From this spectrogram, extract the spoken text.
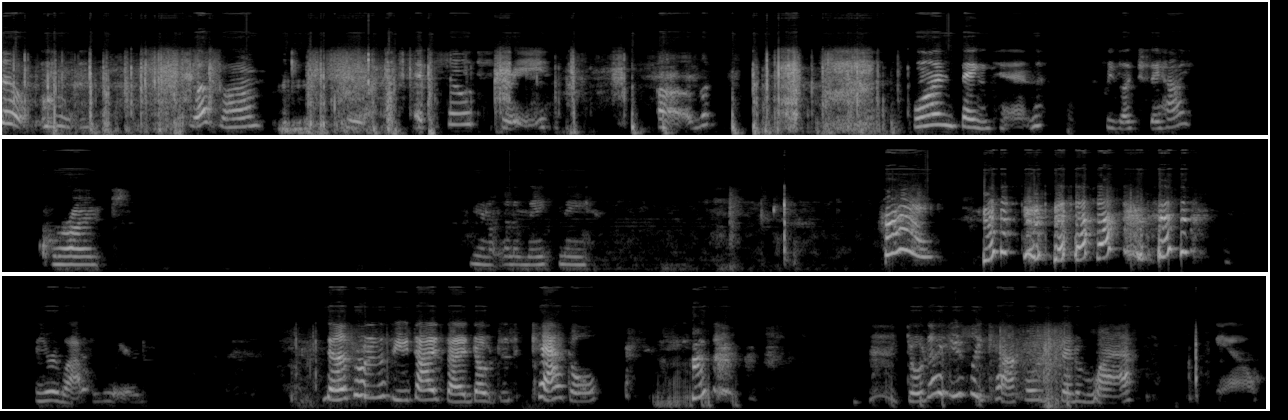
So, welcome to episode three of One Bangtan. Please like to say hi. Grunt. You're not gonna make me. Hi. Your laugh is weird. That's one of the few times that I don't just cackle. don't I usually cackle instead of laugh? Yeah.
